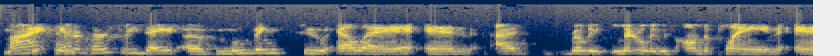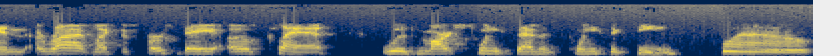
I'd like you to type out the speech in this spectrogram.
My anniversary date of moving to LA, and I really, literally was on the plane and arrived like the first day of class was March 27th, 2016. Wow.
